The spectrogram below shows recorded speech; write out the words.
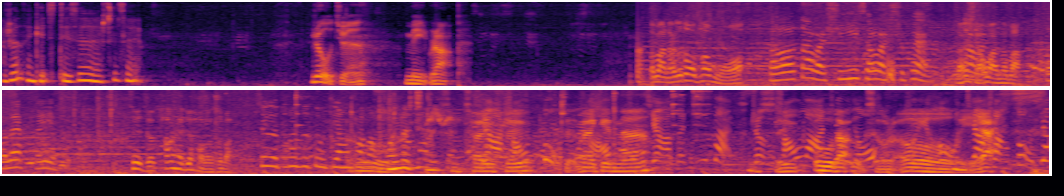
I don't think it's dessert, is it? 肉卷 meat wrap. 老板拿个豆泡馍，好，大碗十一，小碗十块。来小碗的吧。好嘞，可以。这只汤开就好了是吧？这个汤是豆浆泡的。 Some tofu, bit of egg in there. 加个鸡蛋， Some 整 soup. 勺辣 Oh, 椒 that 油 looks alright. 最 Oh, 后加上 yes.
